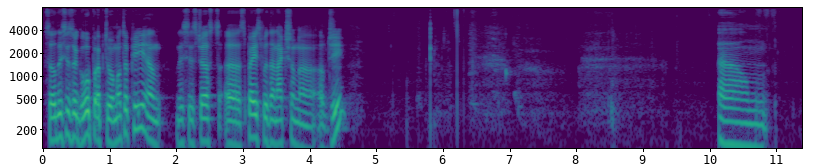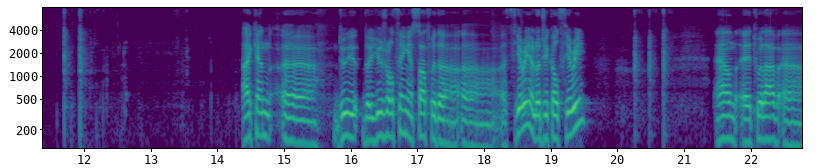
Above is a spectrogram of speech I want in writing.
So this is a group up to homotopy, and this is just a space with an action uh, of G. Um, I can uh, do the usual thing and start with a, a, a, theory, a logical theory. And it will have a,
